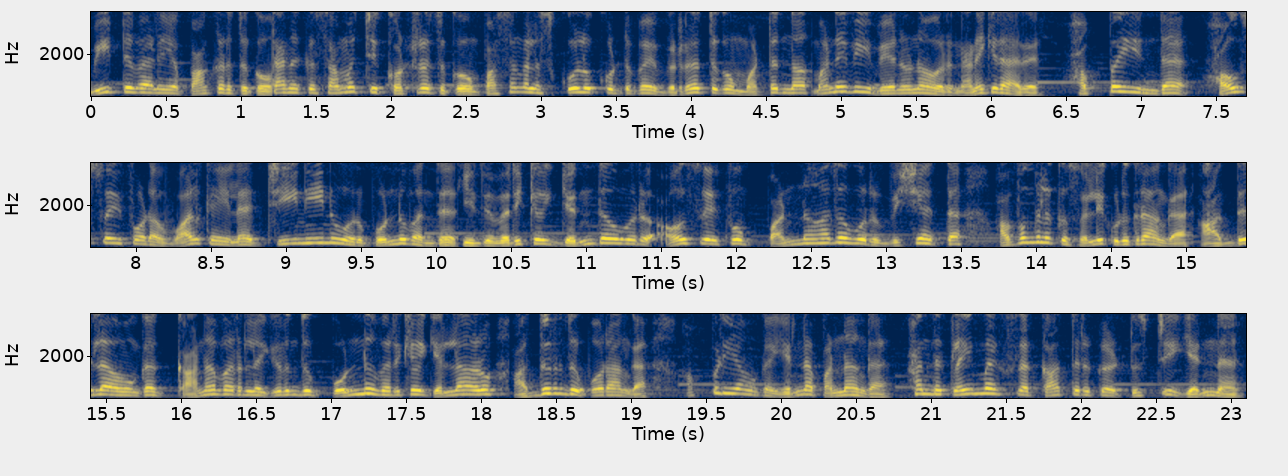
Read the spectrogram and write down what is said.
வீட்டு வேலையை பார்க்கறதுக்கும் தனக்கு சமைச்சு கொட்டுறதுக்கும் பசங்களை ஸ்கூலுக்கு கூட்டு போய் விடுறதுக்கும் மட்டும்தான் மனைவி வேணும்னு அவர் நினைக்கிறாரு. அப்ப இந்த ஹவுஸ் ஒய்ஃபோட வாழ்க்கையில சீனின்னு ஒரு பொண்ணு வந்து இது வரைக்கும் எந்த ஒரு ஹவுஸ் ஒய்ஃபும் பண்ணாத ஒரு விஷயத்த அவங்களுக்கு சொல்லி கொடுக்குறாங்க. அதுல அவங்க கணவர்ல இருந்து பொண்ணு வரைக்கும் எல்லாரும் அதிர்ந்து போறாங்க. அப்படி அவங்க என்ன பண்ணாங்க? அந்த கிளைமேக்ஸ்ல காத்திருக்கிற ட்விஸ்ட் என்ன?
